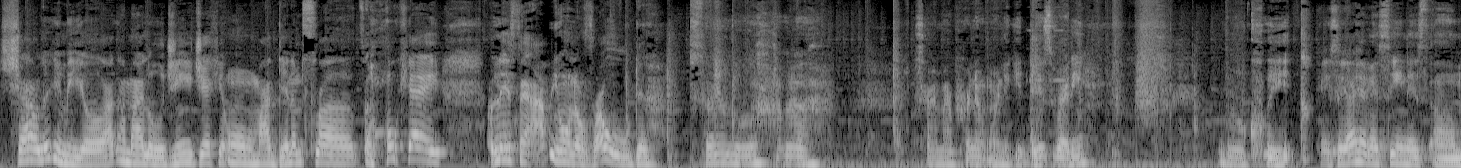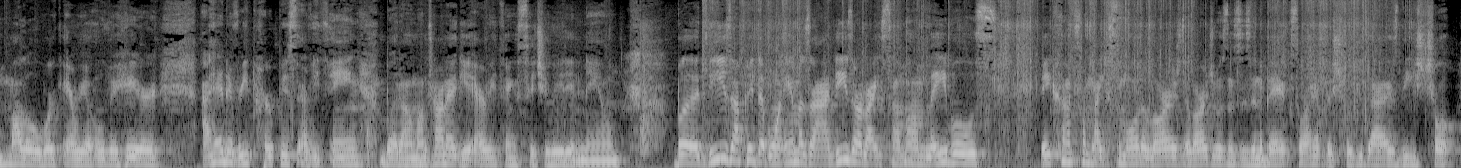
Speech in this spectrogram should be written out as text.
Child, look at me, y'all. I got my little jean jacket on with my denim slides. okay. Listen, I'll be on the road. So, I'm gonna try my printer on to get this ready real quick. Okay, so y'all haven't seen this, um, my little work area over here. I had to repurpose everything, but um, I'm trying to get everything situated now. But these I picked up on Amazon. These are like some um, labels. They come from like small to large. The large ones is in the back, so I have to show you guys these chalk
